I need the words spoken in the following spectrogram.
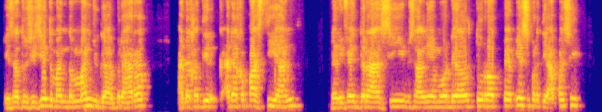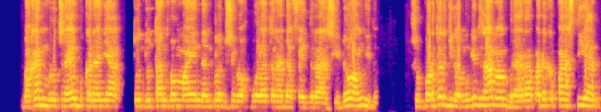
Di satu sisi teman-teman juga berharap ada ada kepastian dari federasi misalnya model tuh roadmap-nya seperti apa sih? Bahkan menurut saya bukan hanya tuntutan pemain dan klub sepak bola terhadap federasi doang gitu. Supporter juga mungkin sama berharap ada kepastian.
